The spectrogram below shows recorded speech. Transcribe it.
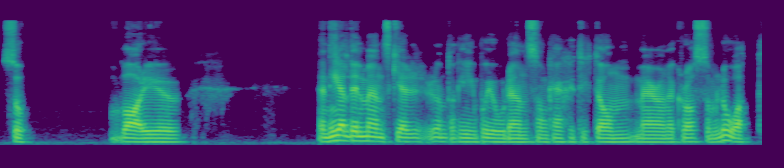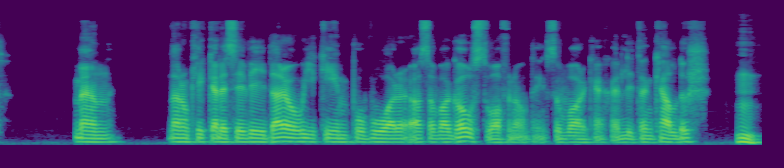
så var det ju en hel del människor runt omkring på jorden som kanske tyckte om Mary on the Cross som låt. Men när de klickade sig vidare och gick in på vår, alltså vad Ghost var för någonting, så var det kanske en liten kalldusch. Mm.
